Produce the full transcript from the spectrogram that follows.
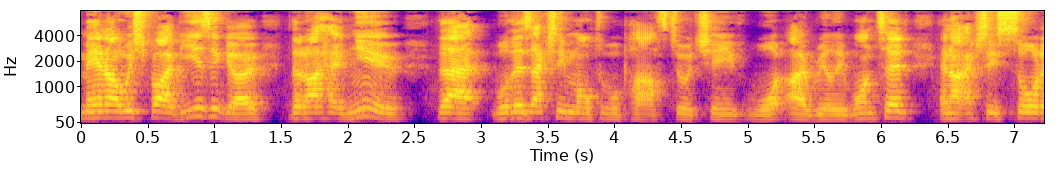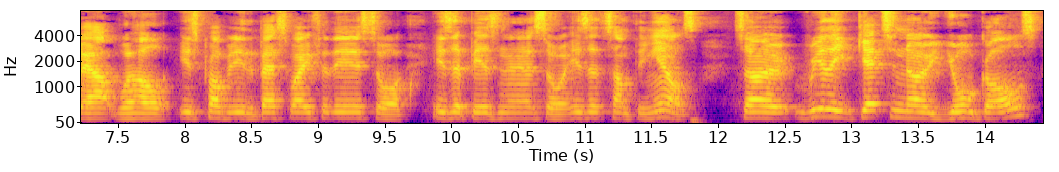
Man, I wish five years ago that I had knew that, well, there's actually multiple paths to achieve what I really wanted. And I actually sought out, well, is property the best way for this? Or is it business? Or is it something else? So really get to know your goals.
